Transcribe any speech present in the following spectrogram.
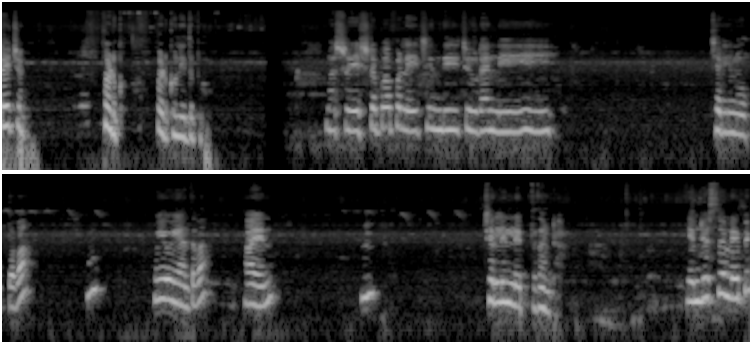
చేచ్చు పడుకో. పడుకో నిద్రపో. మా శ్రేష్ట పాప లేచింది చూడండి. చెల్లి నూపుతావా ఉయ్య ఉయ్య అంతవా ఆయన చెల్లిని లేపుతుందంట. ఏం చేస్తావు లేపి?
